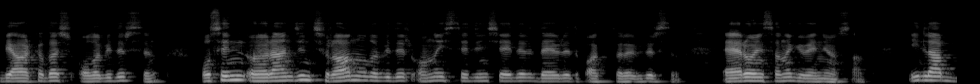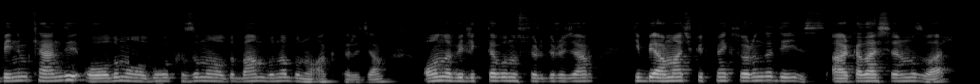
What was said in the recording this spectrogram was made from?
bir arkadaş olabilirsin. O senin öğrencin, çırağın olabilir. Ona istediğin şeyleri devredip aktarabilirsin. Eğer o insana güveniyorsan. İlla benim kendi oğlum oldu, kızım oldu. Ben buna bunu aktaracağım. Onunla birlikte bunu sürdüreceğim gibi bir amaç gütmek zorunda değiliz. Arkadaşlarımız var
